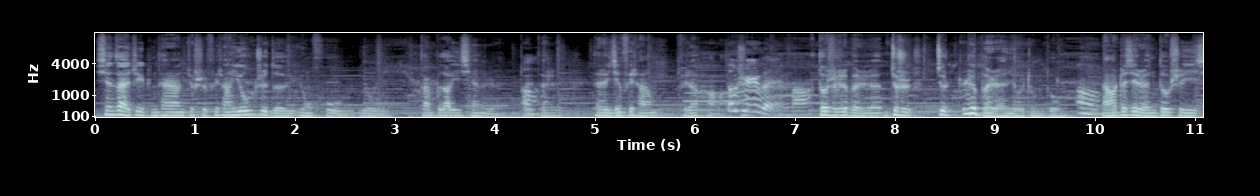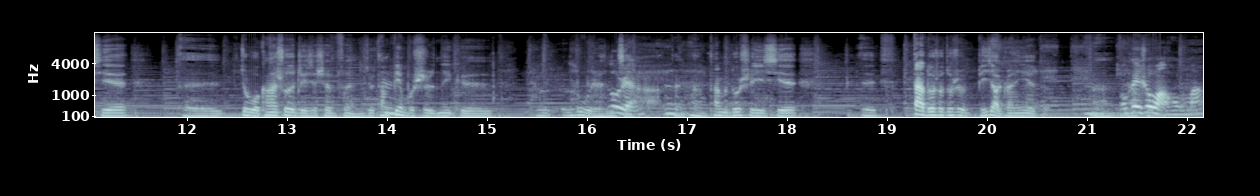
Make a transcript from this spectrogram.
现在这个平台上就是非常优质的用户有，但不到一千个人，对，哦但是但是已经非常非常好了。都是日本人吗？都是日本人，就是就日本人有这么多，嗯然后这些人都是一些，呃，就是我刚才说的这些身份，就他们嗯并不是那个路路人甲，路人嗯他们都是一些，呃，大多数都是比较专业的，嗯，我可以说网红吗？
